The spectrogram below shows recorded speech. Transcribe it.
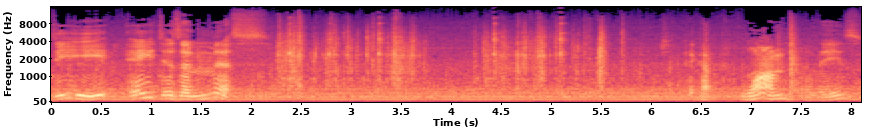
D8 is a miss. Pick up one of these.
